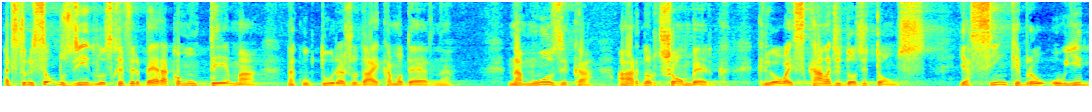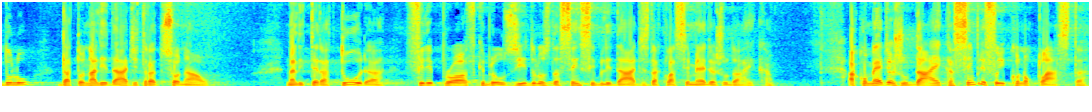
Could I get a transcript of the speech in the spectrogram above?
a destruição dos ídolos reverbera como um tema na cultura judaica moderna. Na música, Arnold Schoenberg criou a escala de 12 tons e assim quebrou o ídolo da tonalidade tradicional. Na literatura, Philip Roth quebrou os ídolos das sensibilidades da classe média judaica. A comédia judaica sempre foi iconoclasta,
